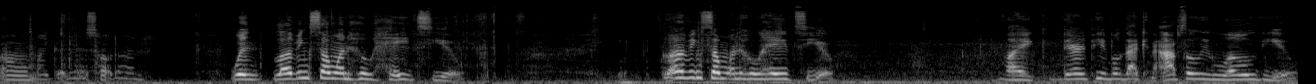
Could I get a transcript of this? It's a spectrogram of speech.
Oh my goodness, hold on. When loving someone who hates you. Loving someone who hates you. Like, there are people that can absolutely loathe you.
